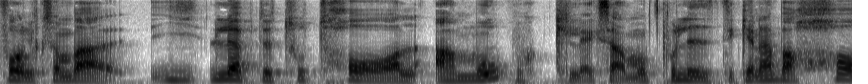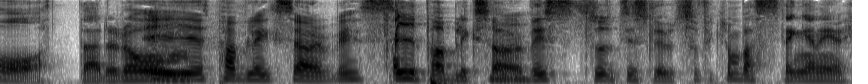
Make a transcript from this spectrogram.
folk som bara löpte total amok liksom och politikerna bara hatade dem. I ett public service? I public service, så till slut så fick de bara stänga ner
